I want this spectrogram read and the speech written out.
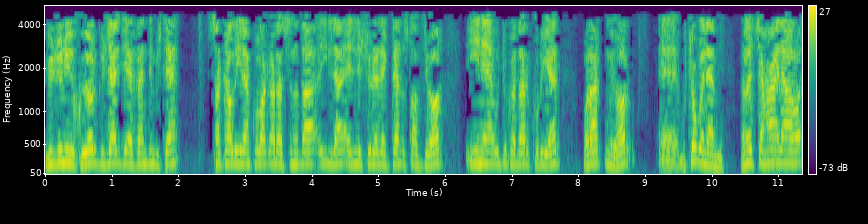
Yüzünü yıkıyor. Güzelce efendim işte sakalıyla kulak arasını da illa elini sürerekten ıslatıyor. İğne ucu kadar kuru yer bırakmıyor. Ee, bu çok önemli. Messeha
